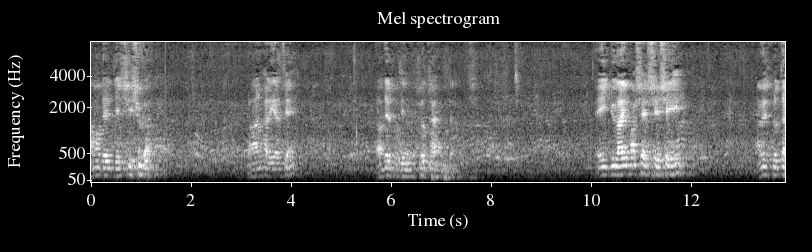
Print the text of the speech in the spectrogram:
আমাদের যে শিশুরা প্রাণ হারিয়েছে তাদের প্রতি শ্রদ্ধা এই জুলাই মাসের শেষে আমি শ্রদ্ধা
